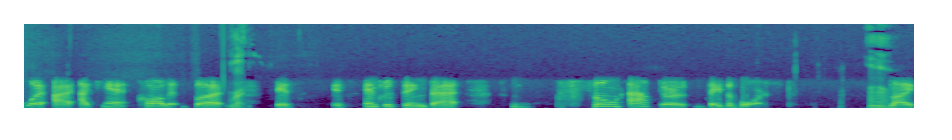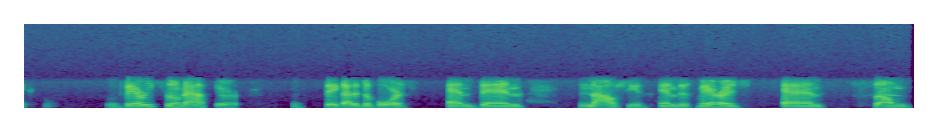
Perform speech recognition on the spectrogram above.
what I, I can't call it, but Right. It's interesting that soon after they divorced, Mm. like very soon after they got a divorce, and then now she's in this marriage, and some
